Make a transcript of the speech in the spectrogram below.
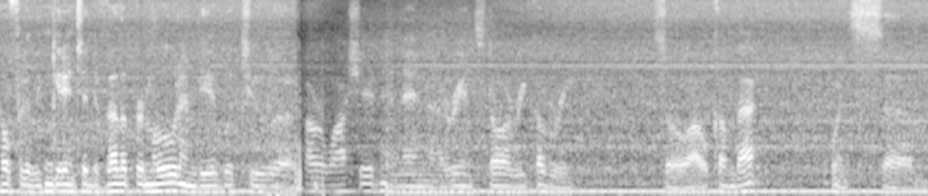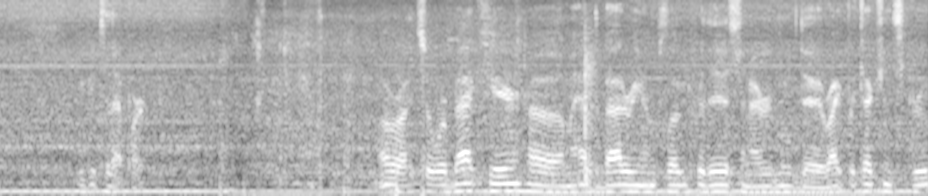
Hopefully we can get into developer mode and be able to uh, power wash it and then uh, reinstall recovery. So I'll come back once um, we get to that part Alright, so we're back here. Um, I had the battery unplugged for this and I removed the write protection screw.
